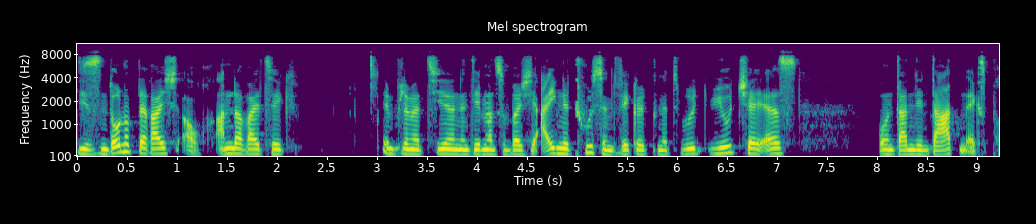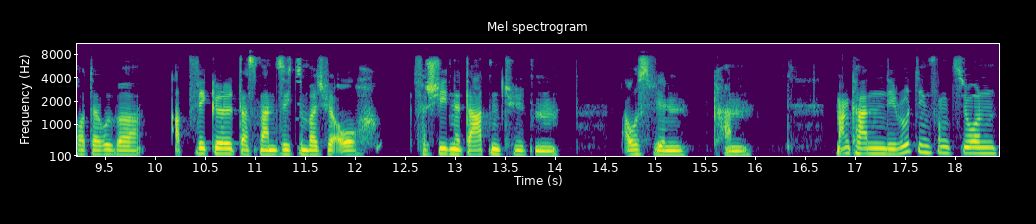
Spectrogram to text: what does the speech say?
diesen Donut-Bereich auch anderweitig implementieren, indem man zum Beispiel eigene Tools entwickelt mit Vue.js und dann den Datenexport darüber abwickelt, dass man sich zum Beispiel auch verschiedene Datentypen auswählen kann. Man kann die Routing-Funktion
